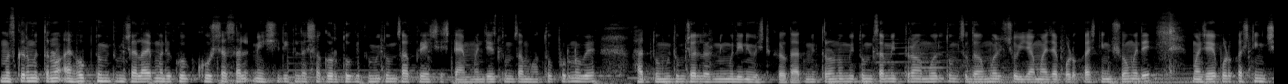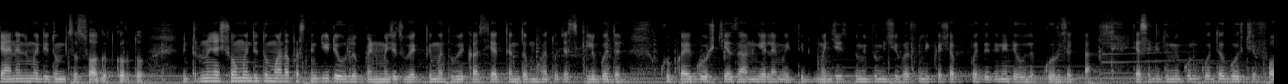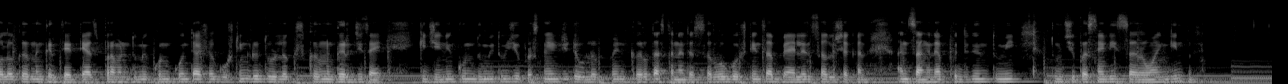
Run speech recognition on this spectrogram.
नमस्कार मित्रांनो I hope तुम्ही तुमच्या लाईफमध्ये खूप खुश असाल. मी अशी देखील आशा करतो की तुम्ही तुमचा प्रेशियस टाईम म्हणजेच तुमचा महत्त्वपूर्ण वेळ हा तुम्ही तुमच्या लर्निंगमध्ये इन्व्हेस्ट करतात. मित्रांनो मी तुमचा मित्र अमोल तुमचं द अमोल शो या माझ्या पॉडकास्टिंग शोमध्ये माझ्या या पॉडकास्टिंग चॅनलमध्ये तुमचं स्वागत करतो. मित्रांनो या शोमध्ये तुम्हाला पर्सनॅलिटी डेव्हलपमेंट म्हणजेच व्यक्तिमत्व विकास या अत्यंत महत्त्वाच्या स्किलबद्दल खूप काही गोष्टी जाणून घ्यायला मिळतील. म्हणजेच तुम्ही तुमची पर्सनॅलिटी कशा पद्धतीने डेव्हलप करू शकता? त्यासाठी तुम्ही कोणकोणत्या गोष्टी फॉलो करणं गरजेचं आहे? त्याचप्रमाणे तुम्ही कोणकोणत्या अशा गोष्टींकडे दुर्लक्ष करणं गरजेचं आहे? की जे जेणेकरून तुम्ही तुमची पर्सनॅलिटी डेव्हलपमेंट करत असताना त्या सर्व गोष्टींचा बॅलन्स साधू शकाल. आणि चांगल्या पद्धतीने तुम्ही तुमची पर्सनॅलिटी सर्वांगीण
